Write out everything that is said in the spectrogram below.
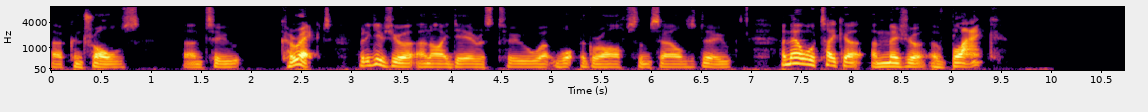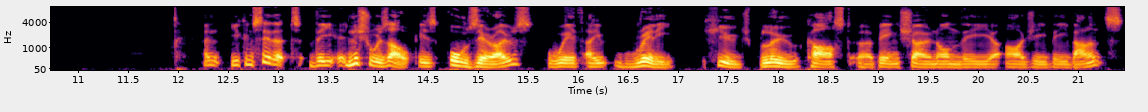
uh, controls um, to correct but it gives you a, an idea as to uh, what the graphs themselves do. And now we'll take a, a measure of black and you can see that the initial result is all zeros with a really huge blue cast uh, being shown on the uh, RGB balance.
